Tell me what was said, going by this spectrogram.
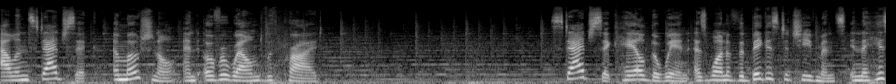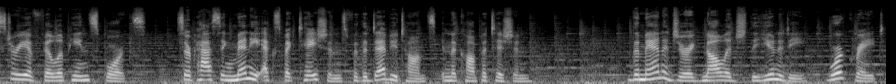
Alen Stajcic, emotional and overwhelmed with pride. Stajcic hailed the win as one of the biggest achievements in the history of Philippine sports, surpassing many expectations for the debutantes in the competition. The manager acknowledged the unity, work rate,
